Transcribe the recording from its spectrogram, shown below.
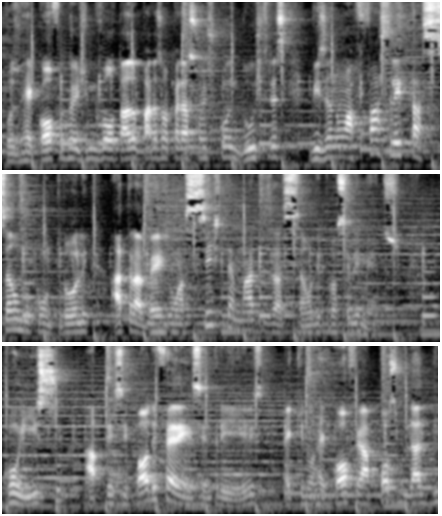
pois o recoff é um regime voltado para as operações com indústrias, visando uma facilitação do controle através de uma sistematização de procedimentos. Com isso, a principal diferença entre eles é que no recoff há a possibilidade de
